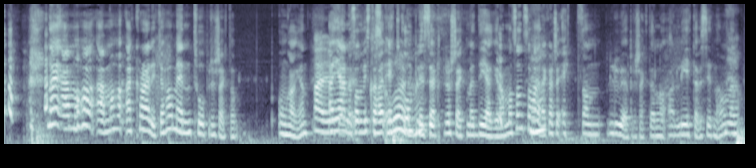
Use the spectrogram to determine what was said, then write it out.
Nei, jeg, må ha, jeg, må ha, jeg klarer ikke å ha mer enn to prosjekter om gangen. Nei, Jeg er gjerne sånn, Hvis jeg har et komplisert prosjekt med diagram, og sånn, så har jeg kanskje et sånn lueprosjekt eller noe lite ved siden av. Men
